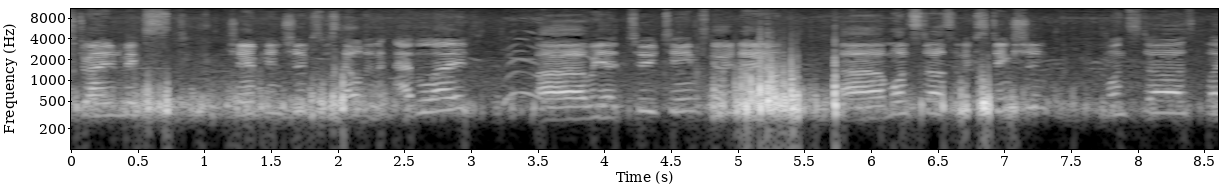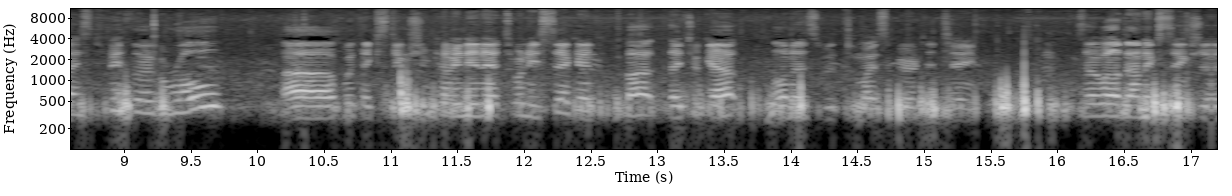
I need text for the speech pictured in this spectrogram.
Australian Mixed Championships was held in Adelaide. Uh, we had two teams go down, uh, Monstars and Extinction. Monstars placed fifth overall, uh, with Extinction coming in at 22nd, but they took out honours with the most spirited team. So well done, Extinction.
